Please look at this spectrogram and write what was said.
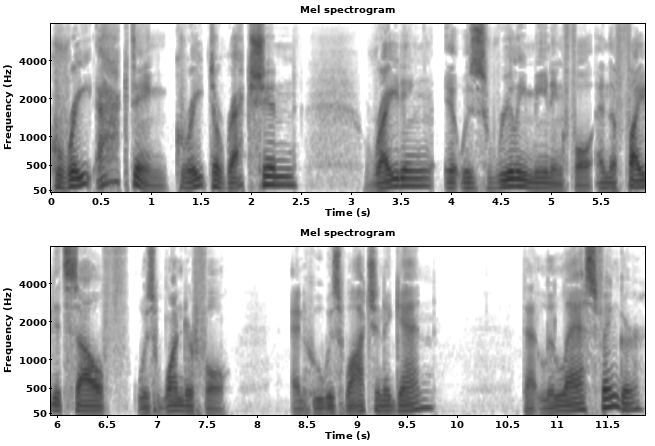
great acting, great direction, writing. It was really meaningful. And the fight itself was wonderful. And who was watching again? that little ass finger,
